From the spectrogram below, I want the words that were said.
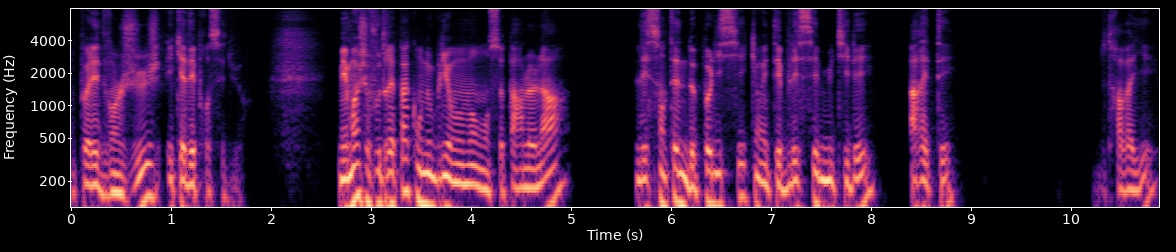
on peut aller devant le juge et qu'il y a des procédures. Mais moi, je voudrais pas qu'on oublie au moment où on se parle là les centaines de policiers qui ont été blessés, mutilés, arrêtés de travailler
